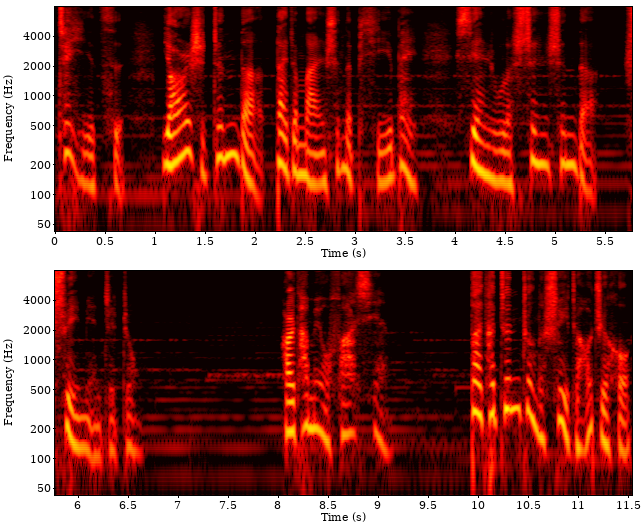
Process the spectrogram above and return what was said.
这一次，瑶儿是真的带着满身的疲惫，陷入了深深的睡眠之中。而他没有发现。在他真正的睡着之后，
